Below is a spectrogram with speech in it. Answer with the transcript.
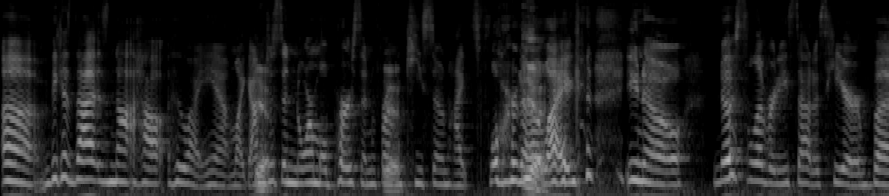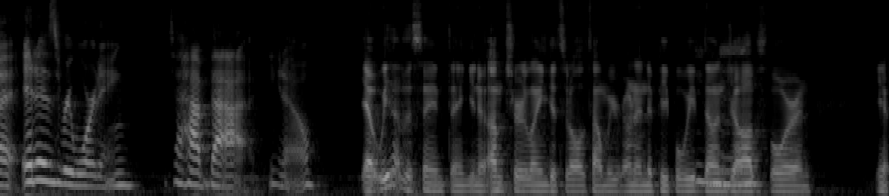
um, because that is not how who I am. Like, I'm Yeah. just a normal person from Yeah. Keystone Heights, Florida. Yeah. Like, you know, no celebrity status here, but it is rewarding to have that. You know, Yeah, we have the same thing. You know, I'm sure Lane gets it all the time. We run into people we've done Mhm. jobs for, and you know,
